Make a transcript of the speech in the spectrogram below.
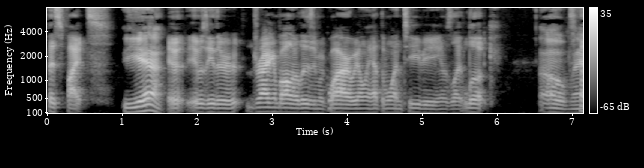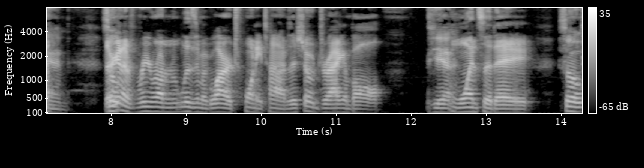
fist fights. yeah. It, it was either Dragon Ball or Lizzie McGuire. We only had the one TV. It was like, look, Oh man. they're So- gonna rerun Lizzie McGuire twenty times. They showed Dragon Ball Yeah. once a day. So,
